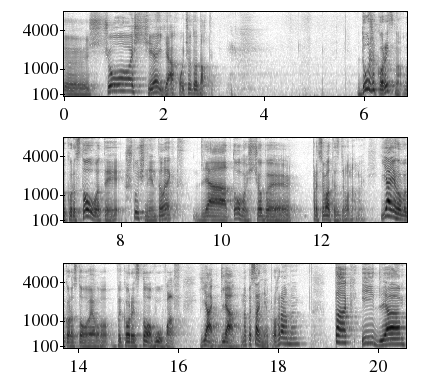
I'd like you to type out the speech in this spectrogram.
е, що ще я хочу додати? Дуже корисно використовувати штучний інтелект для того, щоб працювати з дронами. Я його використовував, використовував як для написання програми, так і для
